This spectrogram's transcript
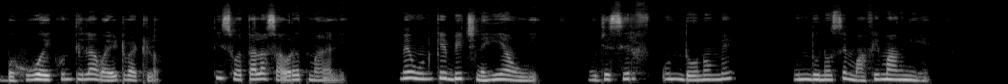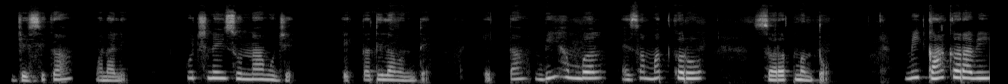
बहू ऐकून तिला वाईट वाटलं. ती स्वतःला सावरत म्हणाली. मैं उनके बीच नहीं आऊँगी। मुझे सिर्फ़ उन दोनों में, उन दोनों से माफ़ी मांगनी है। जेसिका मनाली, कुछ नहीं सुनना मुझे। एकता तिला म्हणते एकता बी हंबल ऐसा मत करो। सरत म्हणतो, मी का करावी?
